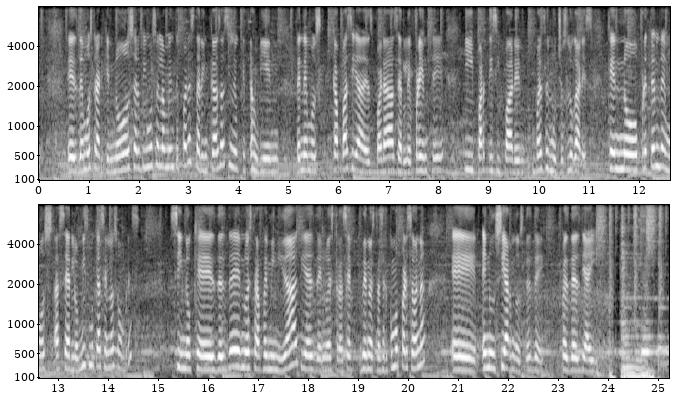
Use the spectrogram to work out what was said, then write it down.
es demostrar que no servimos solamente para estar en casa, sino que también tenemos capacidades para hacerle frente y participar en, pues, en muchos lugares, que no pretendemos hacer lo mismo que hacen los hombres, sino que es desde nuestra feminidad y desde nuestra ser, de nuestra ser como persona, eh, enunciarnos desde, pues, desde ahí. Bye.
